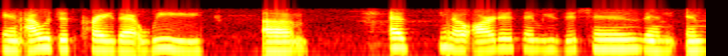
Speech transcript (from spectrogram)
And I would just pray that we, um, as you know, artists and musicians and and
